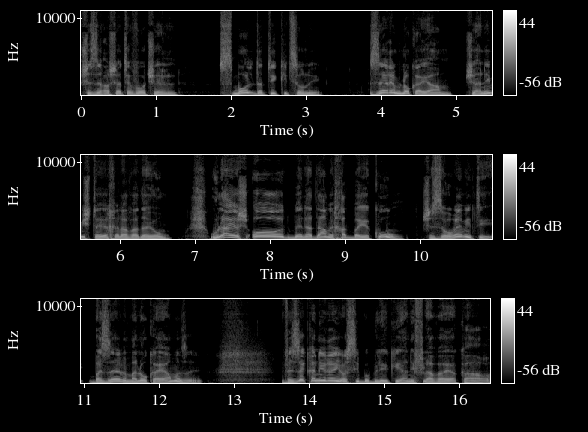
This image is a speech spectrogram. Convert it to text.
שזה ראשי תיבות של שמאל דתי קיצוני, זרם לא קיים, שאני משתייך אליו עד היום. אולי יש עוד בן אדם אחד ביקום שזורם איתי בזרם הלא קיים הזה, וזה כנראה יוסי בובליקי הנפלא והיקר,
